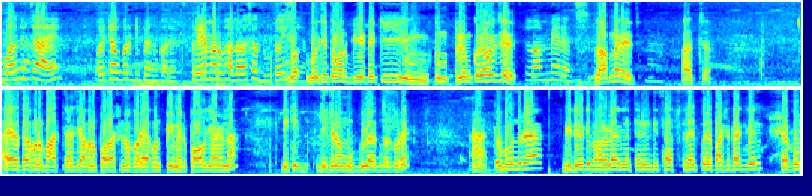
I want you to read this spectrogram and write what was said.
বলতে চায়? ওইটা উপরে ডিপেন্ড করে। প্রেম আর ভালোবাসা দুটোই বলছি তোমার বিয়েটা কি তুমি প্রেম করে হয়েছে? লাভ ম্যারেজ লাভ ম্যারেজ আচ্ছা। এরা তো এখনও বাচ্চা আছে এখনও পড়াশোনা করে এখন প্রেমের পাও জানে না। দেখি দেখে নাও মুখগুলো একবার করে। হ্যাঁ তো বন্ধুরা ভিডিওটি ভালো লাগলে চ্যানেলটি সাবস্ক্রাইব করে পাশে থাকবেন। এরকম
